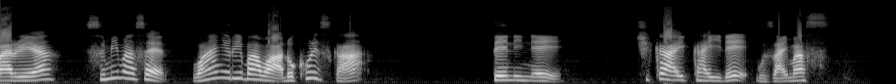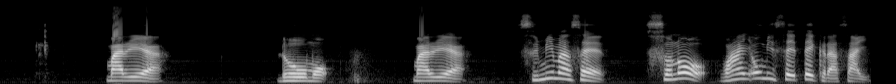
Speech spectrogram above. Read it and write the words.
Maria すみませんワイン売り場はどこですか店員 A 地下1階でございます Maria どうも Maria すみませんそのワインを見せてください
